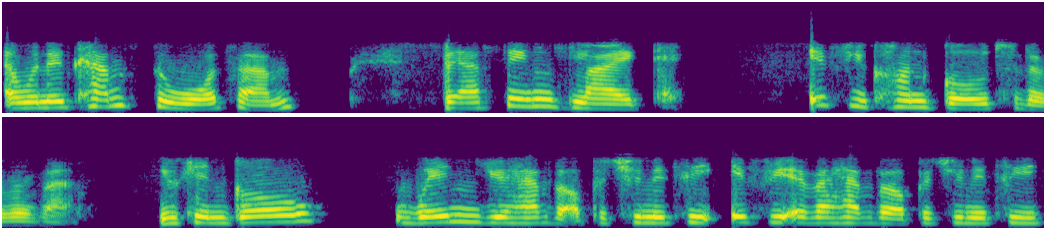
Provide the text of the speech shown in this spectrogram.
And when it comes to water, there are things like if you can't go to the river, you can go when you have the opportunity, if you ever have the opportunity,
